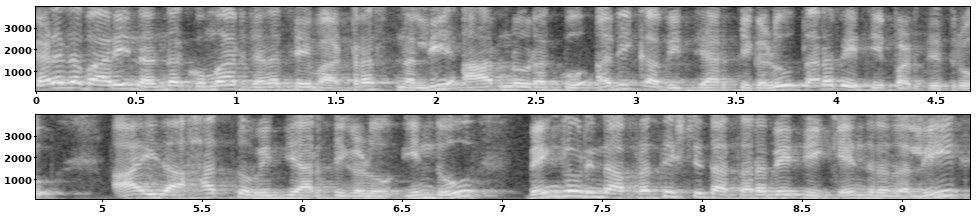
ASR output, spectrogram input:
ಕಳೆದ ಬಾರಿ ನಂದಕುಮಾರ್ ಜನಸೇವಾ ಟ್ರಸ್ಟ್ನಲ್ಲಿ ಆರ್ನೂರಕ್ಕೂ ಅಧಿಕ ವಿದ್ಯಾರ್ಥಿಗಳು ತರಬೇತಿ ಪಡೆದಿದ್ರು. ಆಯ್ದ ಹತ್ತು ವಿದ್ಯಾರ್ಥಿಗಳು ಇಂದು ಬೆಂಗಳೂರಿನ ಪ್ರತಿಷ್ಠಿತ ತರಬೇತಿ ಕೇಂದ್ರದಲ್ಲಿ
